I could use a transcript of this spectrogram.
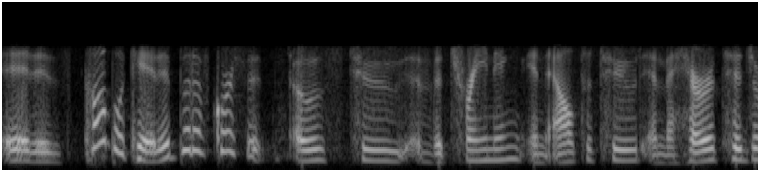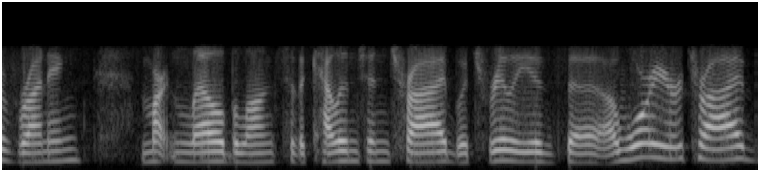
It is complicated, but of course it owes to the training in altitude and the heritage of running. Martin Lel belongs to the Kalenjin tribe, which really is a warrior tribe,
